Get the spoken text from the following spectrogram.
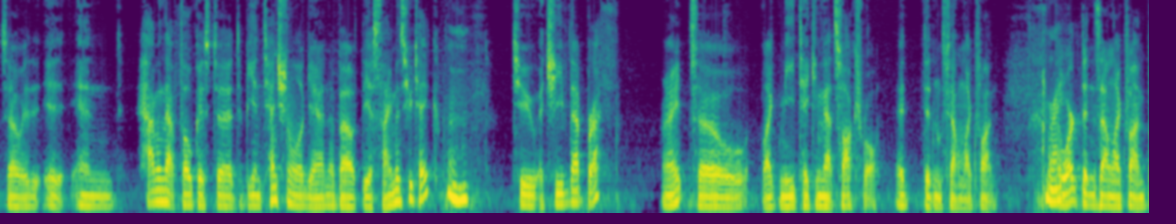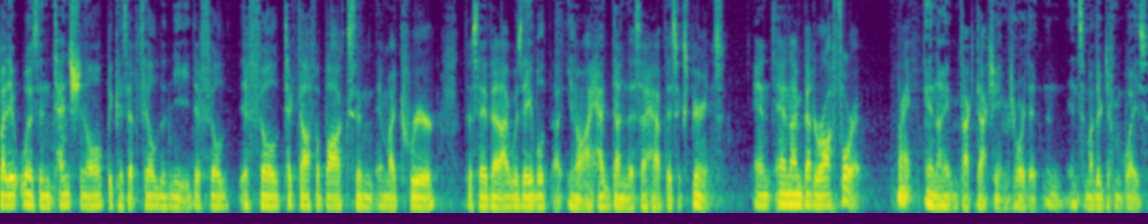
So it, it and having that focus to to be intentional again about the assignments you take, to achieve that breath, right? So like me taking that SOX role, it didn't sound like fun. Right. The work didn't sound like fun, but it was intentional because it filled the need. It filled, it filled, ticked off a box in, in my career to say that I was able, uh, you know, I had done this, I have this experience and, and I'm better off for it. Right. And I, in fact, actually enjoyed it in, in some other different ways.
